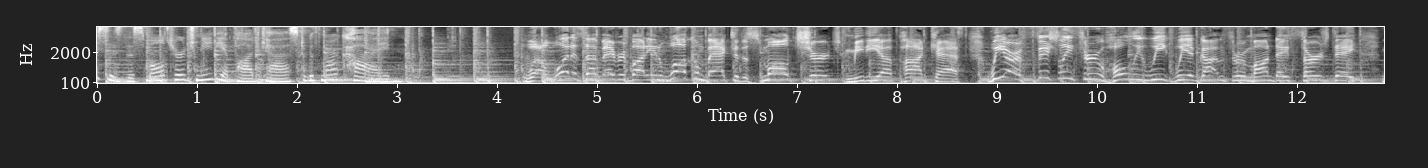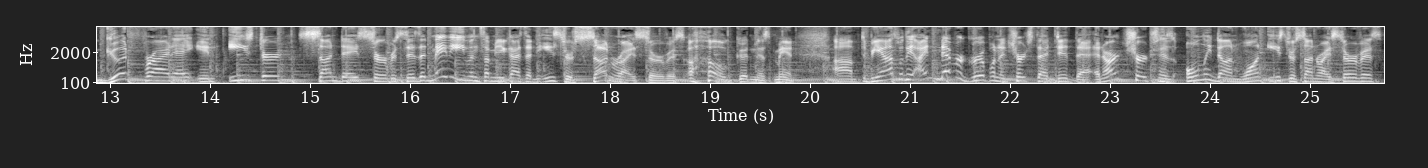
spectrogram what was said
This is the Small Church Media Podcast with Mark Hyde. Well, what is up, everybody, and welcome back to the Small Church Media Podcast. We are officially through Holy Week. We have gotten through Maundy Thursday, Good Friday, and Easter Sunday services, and maybe even some of you guys had an Easter sunrise service. Oh, goodness, man. Um, to be honest with you, I never grew up in a church that did that, and our church has only done one Easter sunrise service.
